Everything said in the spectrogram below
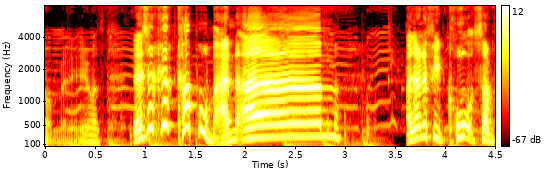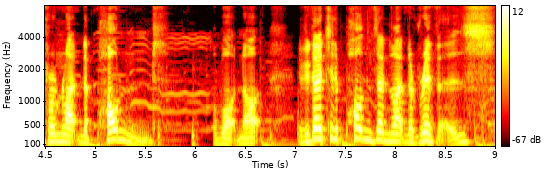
Not many new ones. There's a good couple, man. Um, I don't know if you caught some from like the pond or whatnot. If you go to the ponds and like the rivers,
